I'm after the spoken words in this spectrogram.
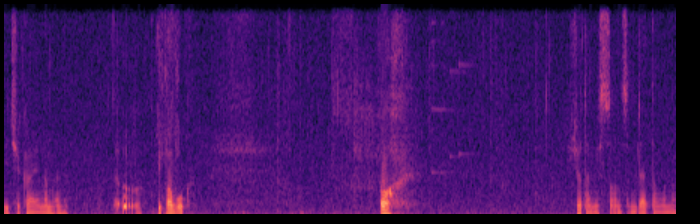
І чекає на мене. І павук. Ох. Що там із сонцем? Де там воно?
